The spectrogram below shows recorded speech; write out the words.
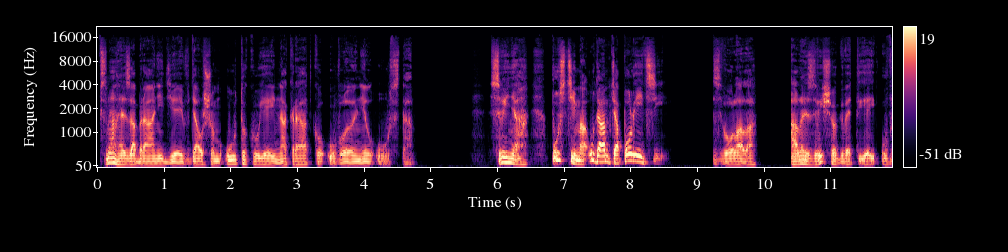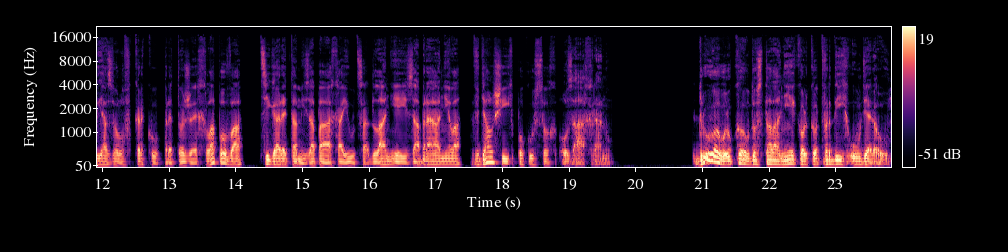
V snahe zabrániť jej v ďalšom útoku jej nakrátko uvoľnil ústa. Svinia, pusti ma, udám ťa polícii! Zvolala, ale zvyšok vety jej uviazol v krku, pretože chlapova, cigaretami zapáchajúca dlaň jej zabránila v ďalších pokusoch o záchranu. Druhou rukou dostala niekoľko tvrdých úderov,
